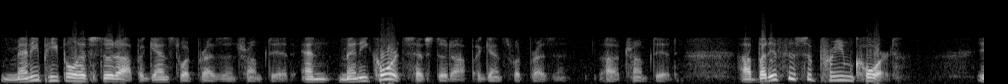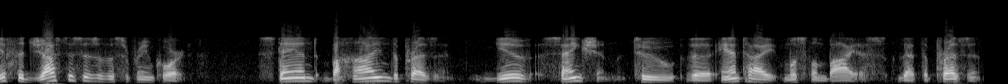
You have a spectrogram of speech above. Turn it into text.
many people have stood up against what President Trump did, and many courts have stood up against what President uh, Trump did. Uh, but if the Supreme Court, if the justices of the Supreme Court stand behind the president, give sanction to the anti Muslim bias that the president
